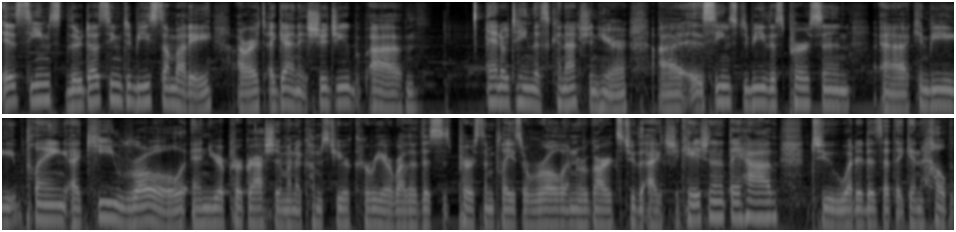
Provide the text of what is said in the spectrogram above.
is seems there does seem to be somebody all right? Again should you um entertain this connection here uh, it seems to be this person uh, can be playing a key role in your progression when it comes to your career whether this person plays a role in regards to the education that they have to what it is that they can help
